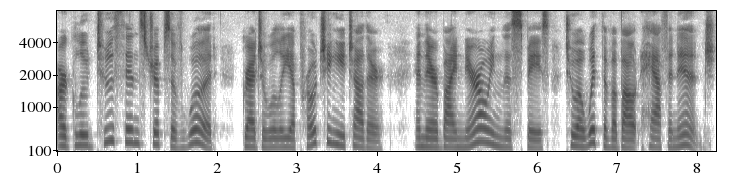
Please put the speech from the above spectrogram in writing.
are glued two thin strips of wood, gradually approaching each other, and thereby narrowing this space to a width of about half an inch.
